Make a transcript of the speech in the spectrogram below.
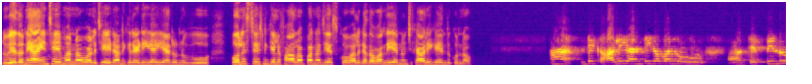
నువ్వేదో న్యాయం చేయమన్నావు వాళ్ళు చేయడానికి రెడీ అయ్యారు నువ్వు పోలీస్ స్టేషన్కి వెళ్ళి ఫాలో అప్ అన్నా చేసుకోవాలి కదా వన్ ఇయర్ నుంచి ఖాళీగా ఎందుకున్నావు? అంటే ఖాళీగా అంటే ఇక వాళ్ళు చెప్పిండ్రు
